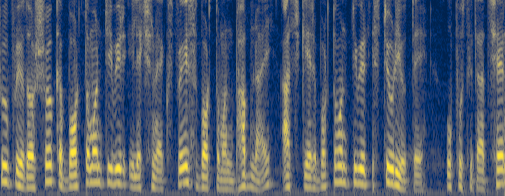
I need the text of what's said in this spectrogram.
সুপ্রিয় দর্শক, বর্তমান টিভির ইলেকশন এক্সপ্রেস, বর্তমান ভাবনায় আজকের বর্তমান টিভির স্টুডিওতে উপস্থিত আছেন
